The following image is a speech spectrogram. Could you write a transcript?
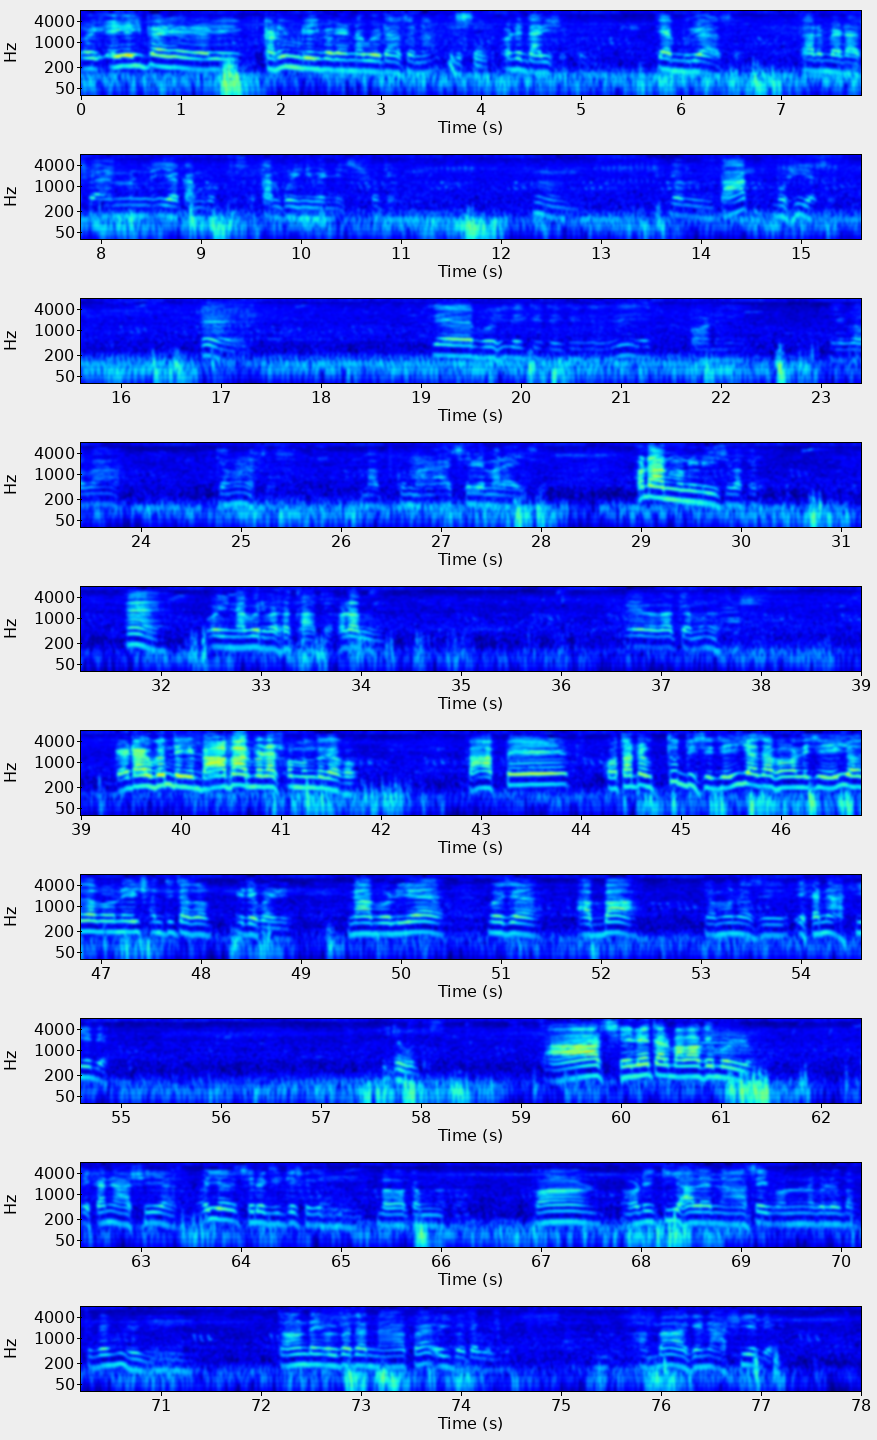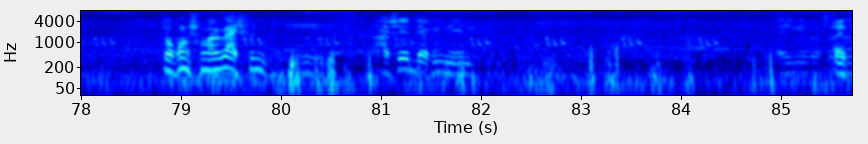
ওই এই এই কার্টুন মুড়ি এই বাগানের না ওইটা আছে না? ওটা দাঁড়িয়ে এক বুড়ি আছে। তার বেটা ইয়ে কাম করতেছে, কাম করে নিবেন নিচ্ছে সত্যি। হুম বাপ বসি আছে। হ্যাঁ। বসে দেখতে দেখতে দেখতে বাবা, কেমন আছিস? বাপকে মারা, ছেলে মারা গেছে। হঠাৎ মনে নিয়েছে বাপের। হ্যাঁ ওই নাগর বাসা থাকতে হঠাৎ মনে। এ বাবা কেমন আছিস? বেটা ওখান থেকে বাপ আর বেটার সম্বন্ধ দেখো। বাপে কথাটা উত্তর দিছে যে এই লেগেছে এই আজাব মানে এই শান্তিতে আজাব এটা না বলিয়ে বলছে আব্বা কেমন আছে এখানে আসিয়ে দেখ। এটা বলতেছে। তার ছেলে তার বাবাকে বলল এখানে আসিয়ে আছে ওই ছেলে জিজ্ঞেস করছে বাবা কেমন আছো? তখন হঠাৎ কি হালে না আছে এই বর্ণনা করলে বুঝে তখন তাই ওই কথা না কয় ওই কথা বলবে আব্বা, এখানে আসিয়ে দেখ। তখন সময় আসবেন আসিয়ে দেখেন এখানে। তাই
